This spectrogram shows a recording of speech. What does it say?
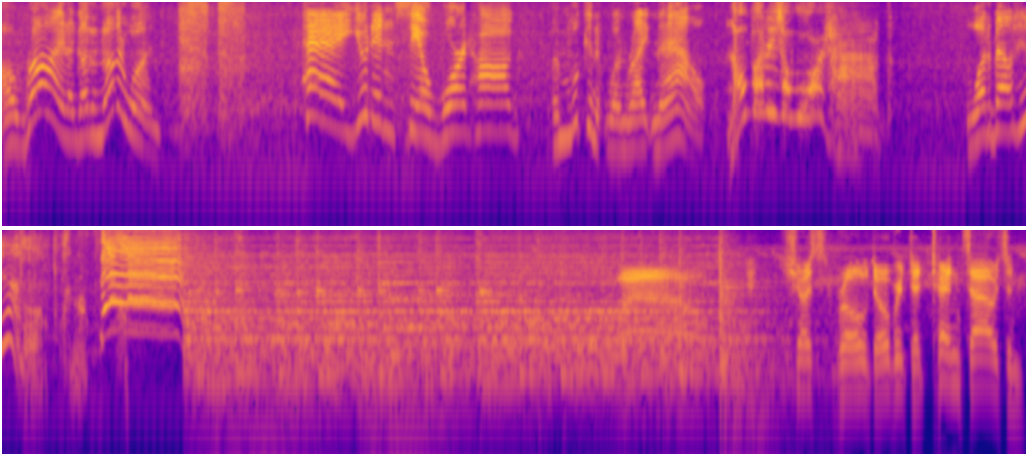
All right, I got another one. Hey, you didn't see a warthog? I'm looking at one right now. Nobody's a warthog. What about him? Wow. It just rolled over to 10,000.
